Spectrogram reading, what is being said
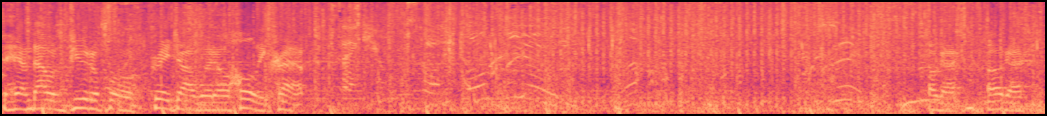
Damn, that was beautiful. Great job, Widow. Holy crap. Thank you. Oh gosh.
